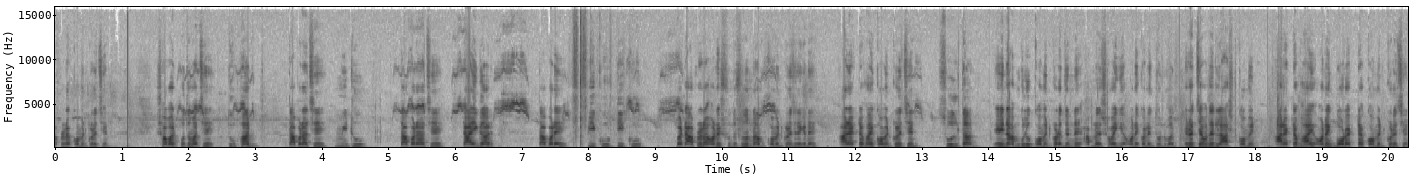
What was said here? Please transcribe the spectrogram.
আপনারা কমেন্ট করেছেন। সবার প্রথম আছে তুফান, তারপর আছে মিঠু, তারপরে আছে টাইগার, তারপরে পিকু, টিকু। বাট আপনারা অনেক সুন্দর সুন্দর নাম কমেন্ট করেছেন এখানে। আর একটা ভাই কমেন্ট করেছেন সুলতান। এই নামগুলো কমেন্ট করার জন্য আপনাদের সবাইকে অনেক অনেক ধন্যবাদ। এটা হচ্ছে আমাদের লাস্ট কমেন্ট আর একটা ভাই অনেক বড় একটা কমেন্ট করেছেন।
